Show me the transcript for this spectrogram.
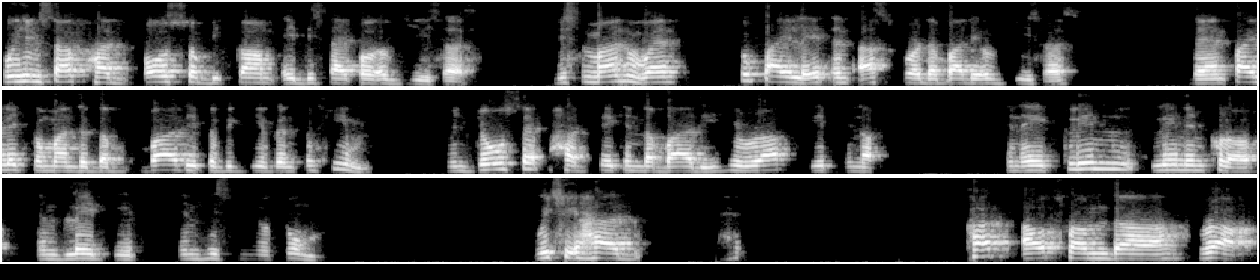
who himself had also become a disciple of Jesus. This man went to Pilate and asked for the body of Jesus. Then Pilate commanded the body to be given to him. When Joseph had taken the body, he wrapped it in a in a clean linen cloth and laid it in his new tomb, which he had cut out from the rock,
